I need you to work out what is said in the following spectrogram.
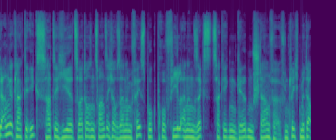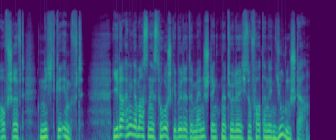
Der Angeklagte X hatte hier 2020 auf seinem Facebook-Profil einen sechszackigen gelben Stern veröffentlicht mit der Aufschrift Nicht geimpft. Jeder einigermaßen historisch gebildete Mensch denkt natürlich sofort an den Judenstern.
